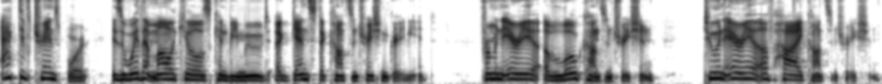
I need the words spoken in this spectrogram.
active transport is a way that molecules can be moved against a concentration gradient, from an area of low concentration to an area of high concentration.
